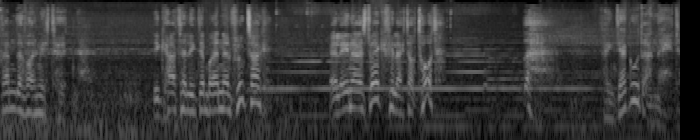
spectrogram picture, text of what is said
Fremde wollen mich töten. Die Karte liegt im brennenden Flugzeug. Elena ist weg, vielleicht auch tot. Fängt ja gut an, Nate.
